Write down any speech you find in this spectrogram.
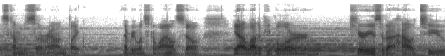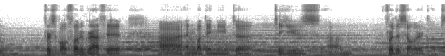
This comes around like every once in a while. So, yeah, a lot of people are curious about how to, first of all, photograph it uh, and what they need to, to use um, for the solar eclipse.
